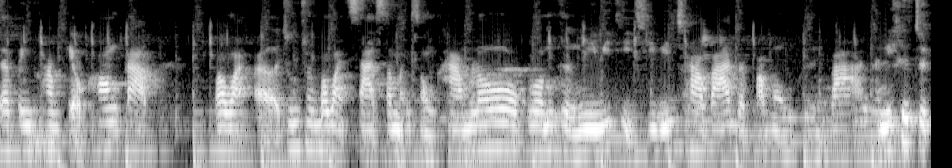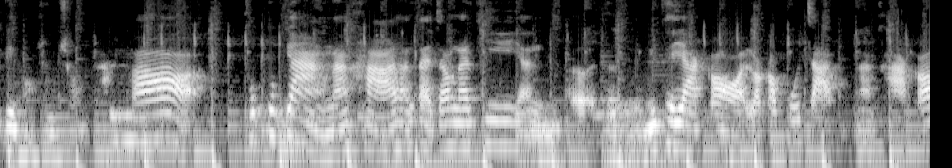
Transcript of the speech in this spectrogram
จะเป็นความเกี่ยวข้องกับ ประวัติเอ่อชุมชนประวัติศาสตร์สมัยสงครามโลก รวมถึงมีวิถีชีวิตชาวบ้านแบบประมงพื้นบ้าน อันนี้คือจุดเด่นของชุมชนค่ะก็ทุกๆอย่างนะคะ ตั้งแต่เจ้าหน้าที่ยันเอ่อถึงวิทยากรแล้วก็ผู้จัดนะคะ ก็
